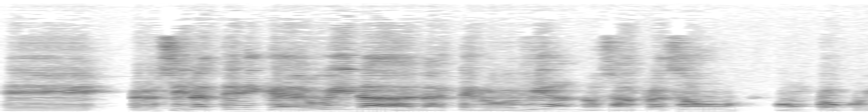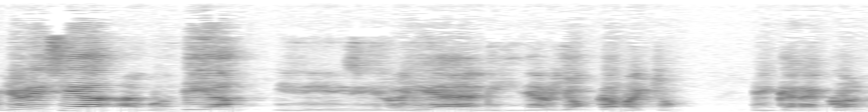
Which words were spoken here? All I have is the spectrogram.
eh, pero sí, la técnica de hoy, la, tecnología nos ha aplazado un, poco. Yo decía algún día, y, lo decía al ingeniero John Camacho en Caracol,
